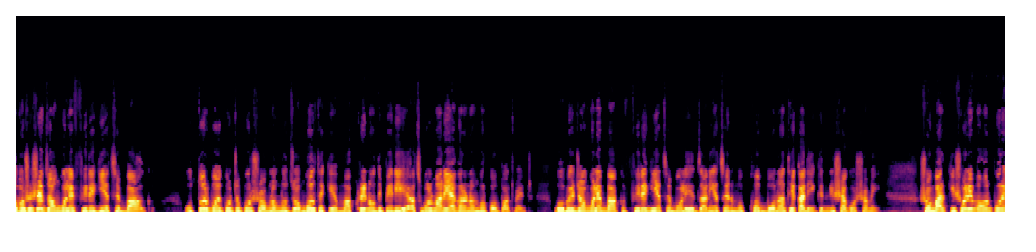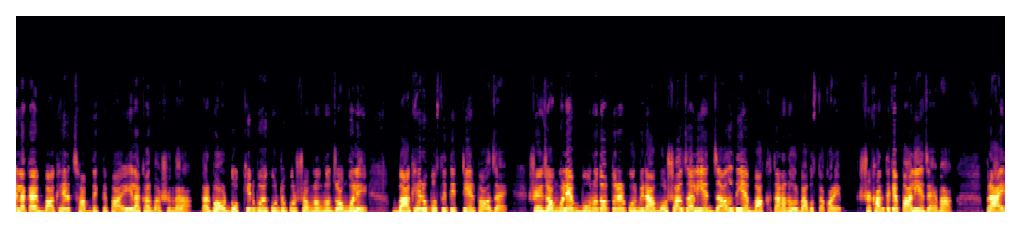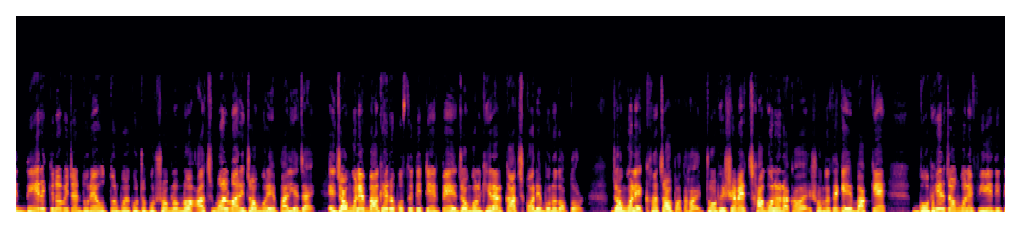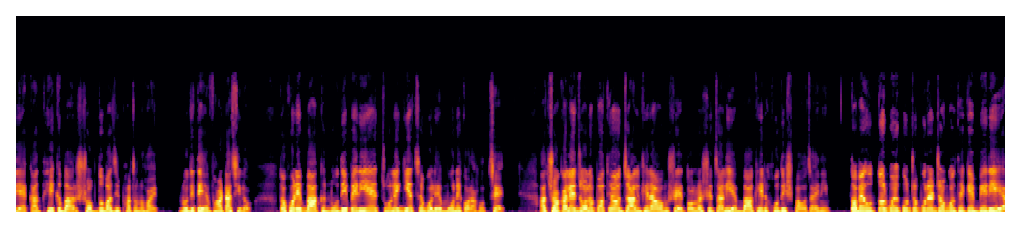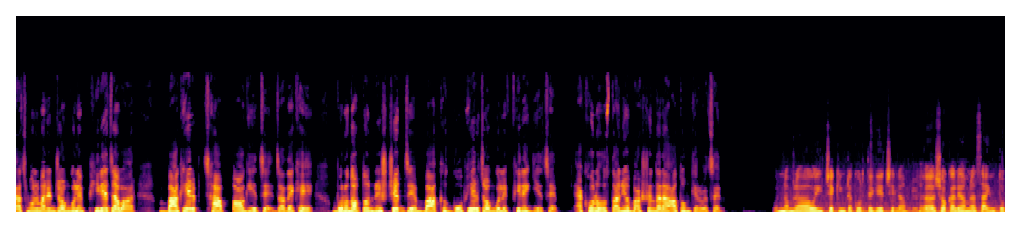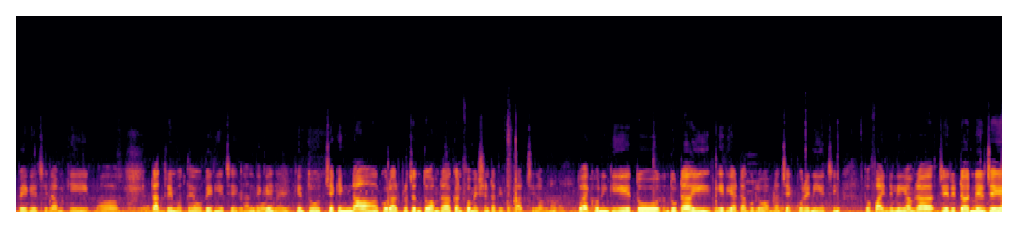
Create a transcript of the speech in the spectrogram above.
অবশেষে জঙ্গলে ফিরে গিয়েছে বাঘ। উত্তর বৈকুণ্ঠপুর সংলগ্ন জঙ্গল থেকে মাখরি নদী পেরিয়ে আচমলমারি এগারো নম্বর কম্পার্টমেন্ট গভীর জঙ্গলে বাঘ ফিরে গিয়েছে বলে জানিয়েছেন মুখ্য বনাধিকারিক নিশা গোস্বামী। সোমবার কিশোরী মোহনপুর এলাকায় বাঘের ছাপ দেখতে পায় এলাকার বাসিন্দারা। তারপর দক্ষিণ বৈকুণ্ঠপুর সংলগ্ন জঙ্গলে বাঘের উপস্থিতি টের পাওয়া যায়। সেই জঙ্গলে বন দপ্তরের কর্মীরা মশাল জ্বালিয়ে জাল দিয়ে বাঘ তাড়ানোর ব্যবস্থা করে। সেখান থেকে পালিয়ে যায় বাঘ। প্রায় দেড় কিলোমিটার দূরে উত্তর বৈকুণ্ঠপুর সংলগ্ন আচমলমারি জঙ্গলে পালিয়ে যায়। এই জঙ্গলে বাঘের উপস্থিতি টের পেয়ে জঙ্গল ঘেরার কাজ করে বন দপ্তর। জঙ্গলে খাঁচাও পাতা হয়, টোপ হিসেবে ছাগলও রাখা হয়। সন্ধ্যা থেকে বাঘকে গভীর জঙ্গলে ফিরিয়ে দিতে একাধিকবার শব্দবাজি ফাটানো হয়। নদীতে ভাটা ছিল। তখনই বাঘ নদী পেরিয়ে চলে গিয়েছে বলে মনে করা হচ্ছে। আজ সকালে জলপথে ও জাল ঘেরা অংশে তল্লাশি চালিয়ে বাঘের হদিশ পাওয়া যায়নি। তবে উত্তর বৈকুণ্ঠপুরের জঙ্গল থেকে বেরিয়ে আজমলমারির জঙ্গলে ফিরে যাওয়ার বাঘের ছাপ পাওয়া গিয়েছে, যা দেখে বন দপ্তর নিশ্চিত যে বাঘ গভীর জঙ্গলে ফিরে গিয়েছে। এখনও স্থানীয় বাসিন্দারা আতঙ্কে রয়েছেন। এখন আমরা ওই চেকিংটা করতে গিয়েছিলাম। সকালে আমরা সাইন তো পেয়ে গিয়েছিলাম কি রাত্রির মধ্যে ও বেরিয়েছে এখান থেকে। কিন্তু চেকিং না করার পর্যন্ত আমরা কনফার্মেশনটা দিতে পারছিলাম না। তো এখনই গিয়ে তো দুটাই এরিয়াটাগুলো আমরা চেক করে নিয়েছি। তো ফাইনালি আমরা যে রিটার্নের যে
